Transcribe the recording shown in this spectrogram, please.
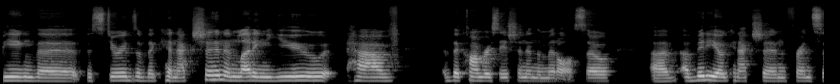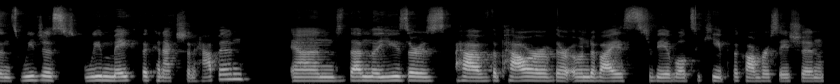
being the the stewards of the connection and letting you have the conversation in the middle. So uh, a video connection, for instance, we just we make the connection happen, and then the users have the power of their own device to be able to keep the conversation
